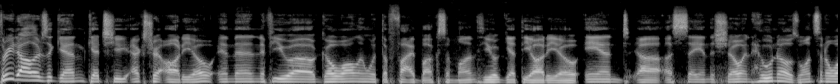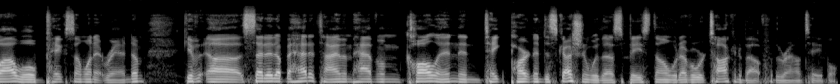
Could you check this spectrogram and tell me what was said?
Three dollars again gets you extra audio, and then if you uh, go all in with the five bucks a month, you'll get the audio and uh, a say in the show. And who knows? Once in a while, we'll pick someone at random, give uh, set it up ahead of time, and have them call in and take part in a discussion with us based on whatever we're talking about for the roundtable.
